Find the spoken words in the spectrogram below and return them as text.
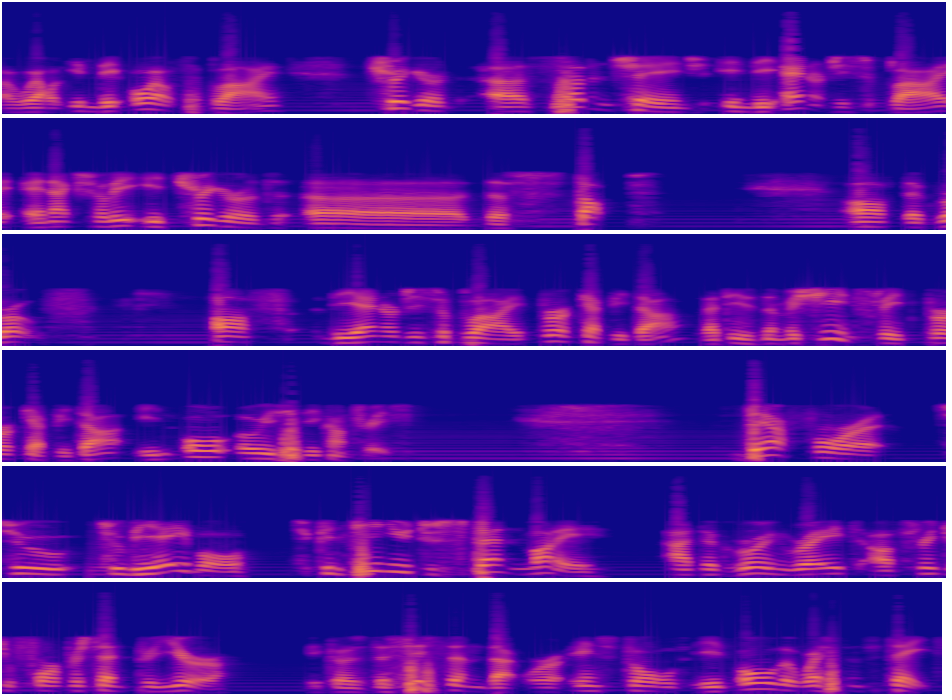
uh, well, in the oil supply, triggered a sudden change in the energy supply, and actually it triggered uh, the stop of the growth of the energy supply per capita, that is the machine fleet per capita in all OECD countries. Therefore, to, to be able to continue to spend money at a growing rate of 3 to 4% per year, because the system that were installed in all the Western states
